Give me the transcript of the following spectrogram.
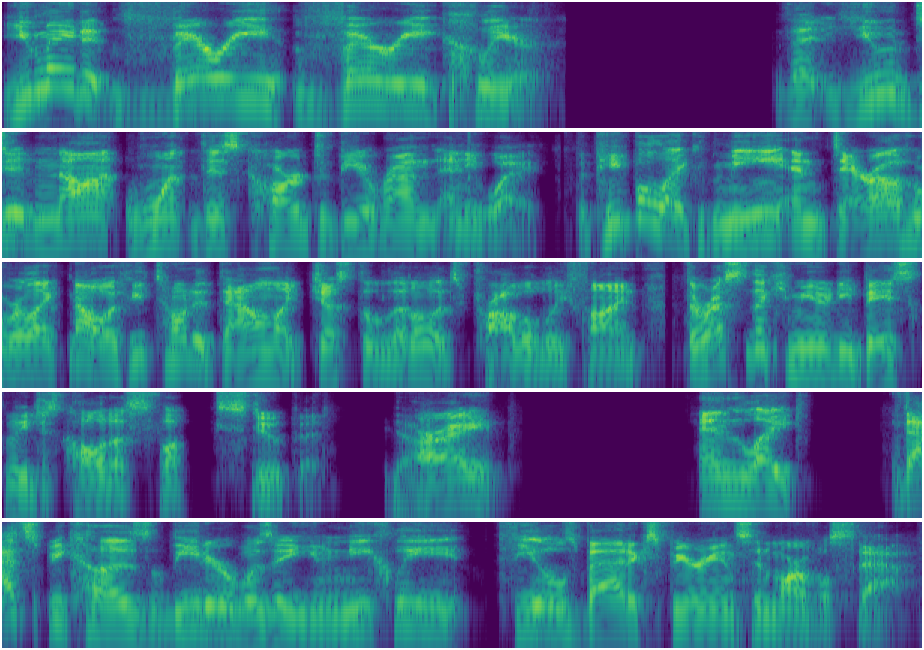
you made it very, very clear that you did not want this card to be around in any way. The people like me and Dara who were like, no, if you tone it down like just a little, it's probably fine. The rest of the community basically just called us fuck stupid. Yeah. All right. And like, that's because Leader was a uniquely feels bad experience in Marvel Snap.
